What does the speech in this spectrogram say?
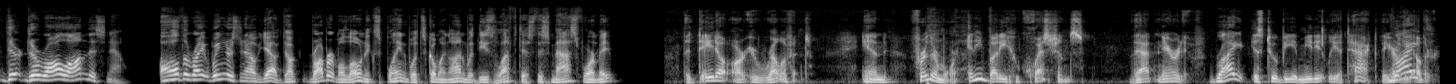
they're they're all on this now. All the right wingers are now. Yeah, Dr. Robert Malone explained what's going on with these leftists. This mass formation. The data are irrelevant, and furthermore, anybody who questions that narrative right is to be immediately attacked. They are Right. the other.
